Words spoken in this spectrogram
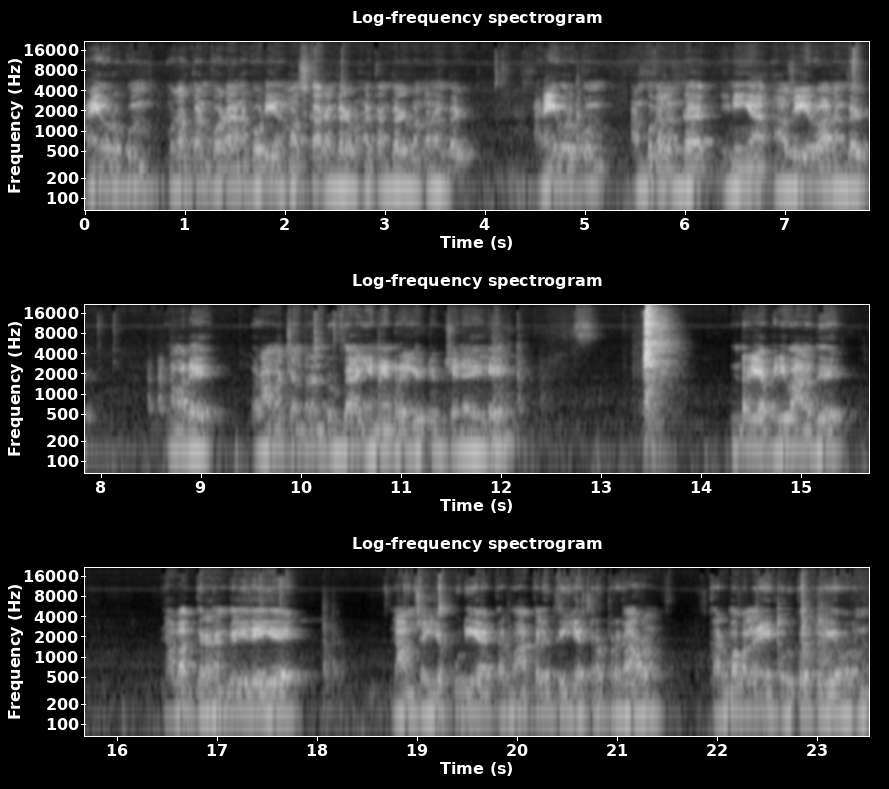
அனைவருக்கும் முதற்கண் கோடான கோடி நமஸ்காரங்கள் வணக்கங்கள் வந்தனங்கள். அனைவருக்கும் அன்பு கலந்த இனிய ஆசீர்வாதங்கள். நமது ராமச்சந்திரன் துர்கா என் என்ற யூடியூப் சேனலிலே இன்றைய பதிவானது நவக்கிரகங்களிலேயே நாம் செய்யக்கூடிய கர்மாக்களுக்கு ஏற்ற பிரகாரம் கர்ம பலனை கொடுக்கக்கூடியவரும்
